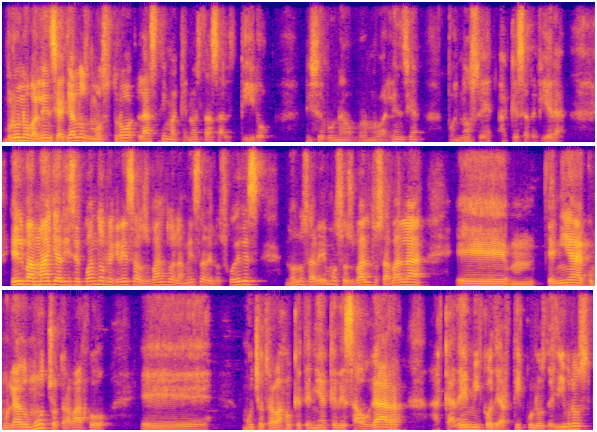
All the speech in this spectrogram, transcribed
Bruno Valencia ya los mostró. Lástima que no estás al tiro, dice Bruno, Bruno Valencia. Pues no sé a qué se refiera. Elba Maya dice, ¿cuándo regresa Osvaldo a la mesa de los jueves? No lo sabemos. Osvaldo Zavala eh, tenía acumulado mucho trabajo eh, mucho trabajo que tenía que desahogar académico de artículos de libros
